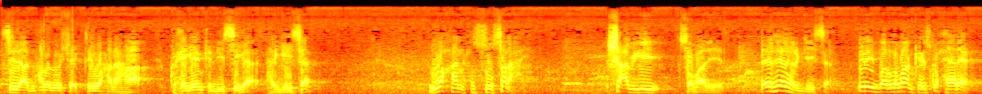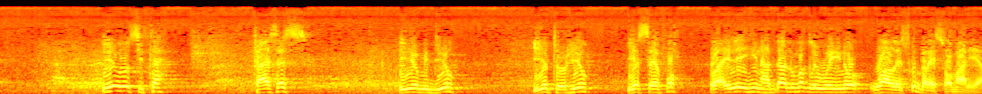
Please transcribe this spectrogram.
Sida aad maxamed oo sheegtay waxaan ahaa ku-xigeenka dhiisiga hargeysa. Waxaan xusuusanahay shacbigii soomaaliyeed ee reer hargeysa inay baarlamaanka isku xeereen. Iyagoo sita faasas iyo midyo iyo tooriyo iyo seefo oo ay leeyihiin haddaanu maqli weyno waa laysku daray soomaaliya.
